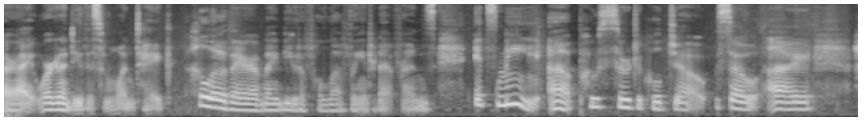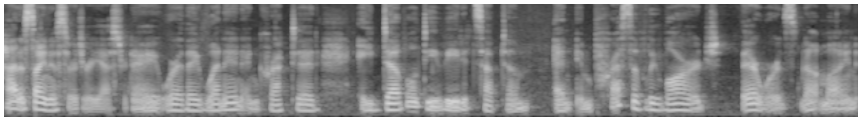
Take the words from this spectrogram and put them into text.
All right, we're gonna do this in one take. Hello there, my beautiful, lovely internet friends. It's me, uh, post-surgical Joe. So I had a sinus surgery yesterday where they went in and corrected a double deviated septum and impressively large their words, not mine,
